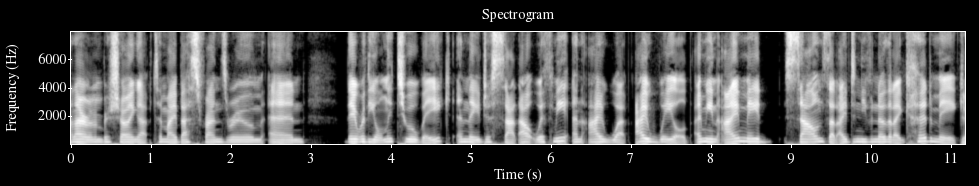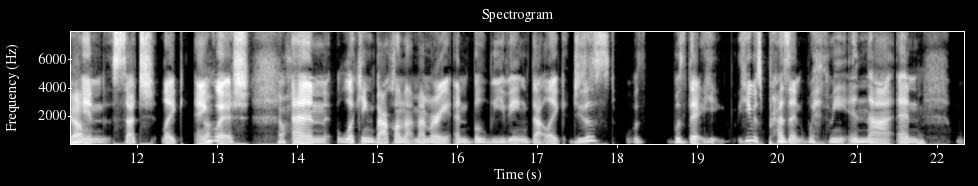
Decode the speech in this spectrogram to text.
and I remember showing up to my best friend's room and they were the only two awake and they just sat out with me and I wept. I wailed. I mean, I made sounds that I didn't even know that I could make Yeah. in such like anguish. Yeah. And looking back on that memory and believing that like Jesus was was there he he was present with me in that and mm.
